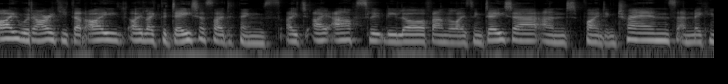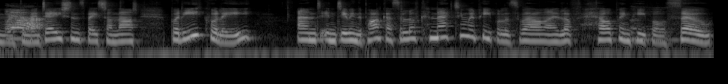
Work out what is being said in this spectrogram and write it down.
I would argue that I, I like the data side of things. I, I absolutely love analysing data and finding trends and making yeah. recommendations based on that. But equally, and in doing the podcast, I love connecting with people as well, and I love helping people. Mm-hmm. So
